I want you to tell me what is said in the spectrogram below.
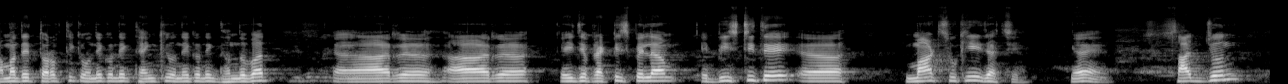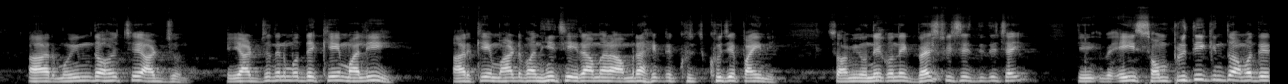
আমাদের তরফ থেকে অনেক অনেক থ্যাংক ইউ অনেক অনেক ধন্যবাদ। আর আর এই যে প্র্যাকটিস পেলাম, এই বৃষ্টিতে মাঠ শুকিয়ে যাচ্ছে। হ্যাঁ সাতজন আর মহিমদা হচ্ছে আটজন। এই আটজনের মধ্যে কে মালি আর কে মাঠ বানিয়েছে, এরা আমরা আমরা এটা খুঁজ- পাইনি। সো আমি অনেক অনেক বেস্ট উইশেস দিতে চাই এই সম্প্রীতি কিন্তু আমাদের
